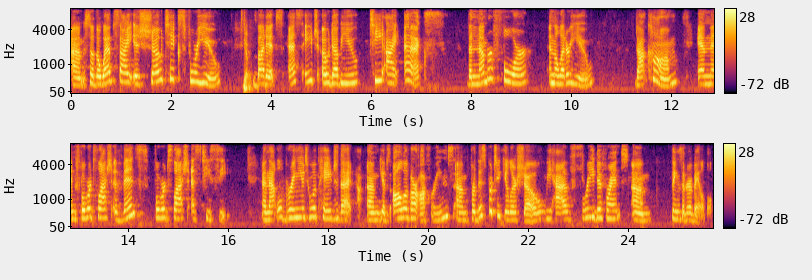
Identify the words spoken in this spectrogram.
Um, so, the website is Showtix for You, Yep. but it's S H O W T I X, the number four and the letter U dot com, and then forward slash events forward slash STC and that will bring you to a page that um, gives all of our offerings. Um, for this particular show, we have three different um, things that are available.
